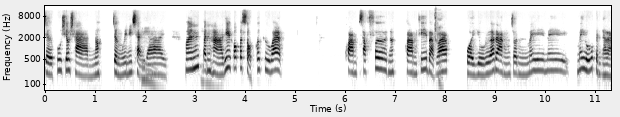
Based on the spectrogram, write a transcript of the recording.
เจอผู้เชี่ยวชาญเนาะจึงวินิจฉัยอืมได้ เพราะฉะนั้นปัญหาที่เขาประสบก็คือว่า ความ suffer นะความที่แบบว่าป่วยอยู่เรื้อรังจนไม่ไม่ไม่รู้ว่าเป็นอะไร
